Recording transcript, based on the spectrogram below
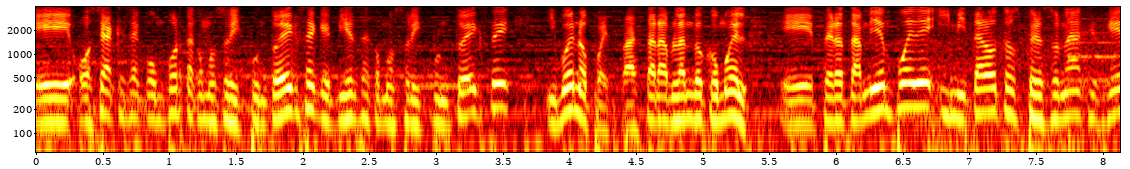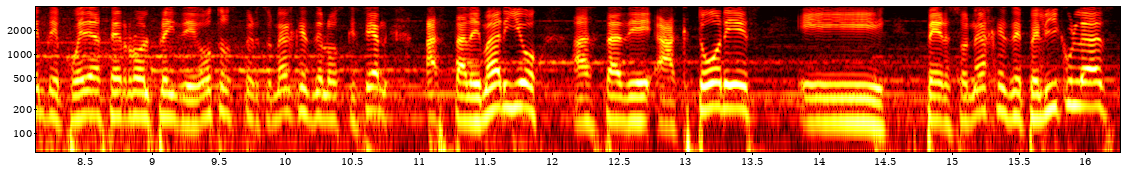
Eh, o sea que se comporta como Sonic.exe, que piensa como Sonic.exe y bueno, pues va a estar hablando como él. Eh, pero también puede imitar otros personajes, gente, puede hacer roleplay de otros personajes, de los que sean, hasta de Mario, hasta de actores, eh, personajes de películas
